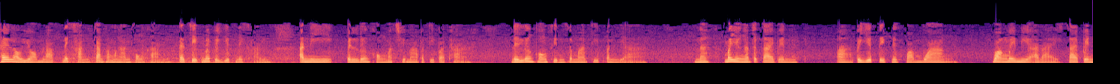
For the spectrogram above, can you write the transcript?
ให้เรายอมรับในขันการทำงานของขัน แต่จิตไม่ไปยึดในขัน อันนี้เป็นเรื่องของมัชฌิมาปฏิปทา ในเรื่องของศีลสมาธิปัญญา นะ ไม่อย่างนั้นจะกลายเป็นอ่าไปยึดติดในความว่าง ว่างไม่มีอะไร กลายเป็น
